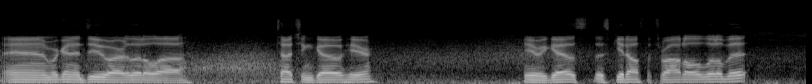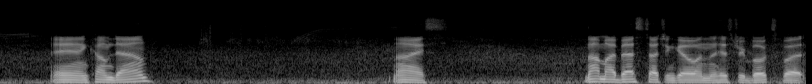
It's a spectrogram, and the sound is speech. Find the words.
And we're gonna do our little uh, touch and go here. Here we go, let's, let's get off the throttle a little bit and come down. Nice. Not my best touch and go in the history books, but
